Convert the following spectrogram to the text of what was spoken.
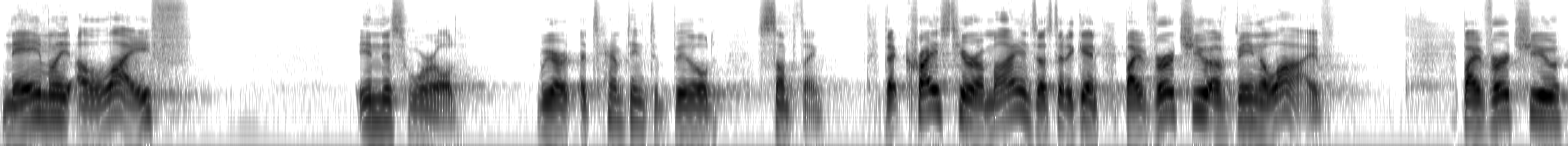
namely a life in this world. We are attempting to build something. That Christ here reminds us that, again, by virtue of being alive, by virtue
